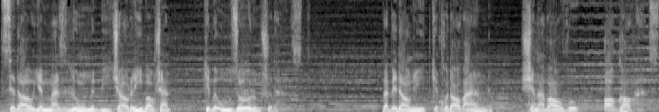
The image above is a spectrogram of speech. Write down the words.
صدای مظلوم بیچاری باشد که به او ظلم شده است. و بدانید که خداوند شنوا و آگاه است.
